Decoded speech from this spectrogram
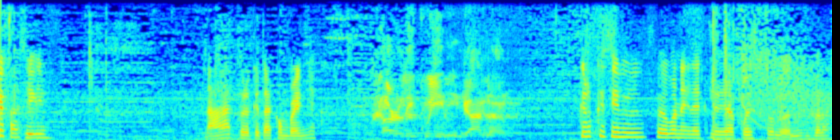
Qué fácil. Ah, pero ¿qué tal con Brainiac? Harley Quinn gana. Creo que sí fue buena idea que le hubiera puesto lo de los brazos.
